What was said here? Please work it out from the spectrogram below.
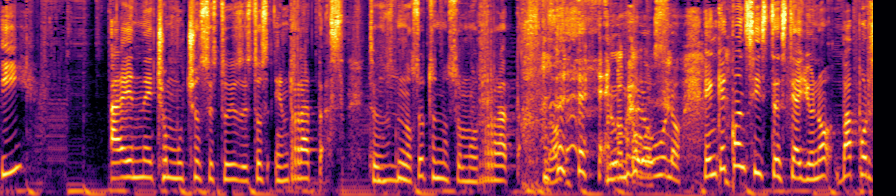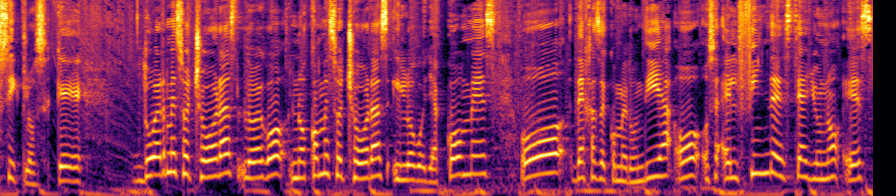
y han hecho muchos estudios de estos en ratas. Entonces, nosotros no somos ratas, ¿no? Número uno. ¿En qué consiste este ayuno? Va por ciclos, que duermes ocho horas, luego no comes ocho horas y luego ya comes, o dejas de comer un día, o, o sea, el fin de este ayuno es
